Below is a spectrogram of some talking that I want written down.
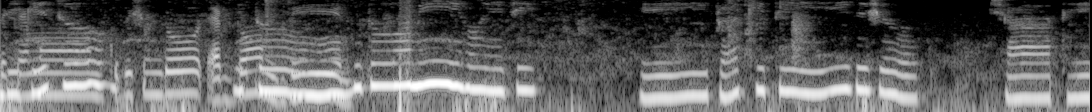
দেখেছ? খুবই সুন্দর একদম তো আমি হয়েছি। এই প্রকৃতির সাথে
